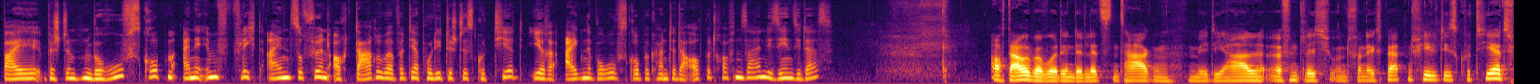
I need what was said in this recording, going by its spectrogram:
bei bestimmten Berufsgruppen eine Impfpflicht einzuführen? Auch darüber wird ja politisch diskutiert. Ihre eigene Berufsgruppe könnte da auch betroffen sein. Wie sehen Sie das? Auch darüber wurde in den letzten Tagen medial, öffentlich und von Experten viel diskutiert.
